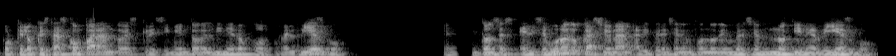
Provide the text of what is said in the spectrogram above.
porque lo que estás comparando es crecimiento del dinero contra el riesgo. Entonces, el seguro educacional, a diferencia de un fondo de inversión, no tiene riesgo.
